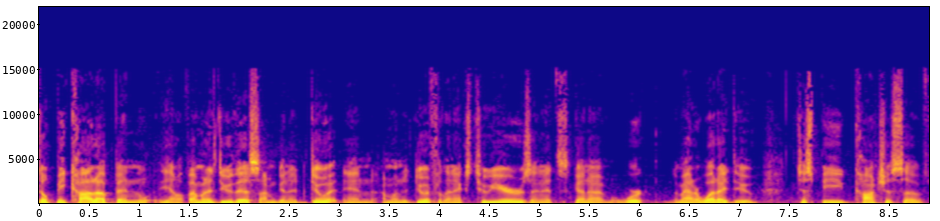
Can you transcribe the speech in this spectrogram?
don't be caught up in you know if i'm going to do this i'm going to do it and i'm going to do it for the next two years and it's going to work no matter what i do just be conscious of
